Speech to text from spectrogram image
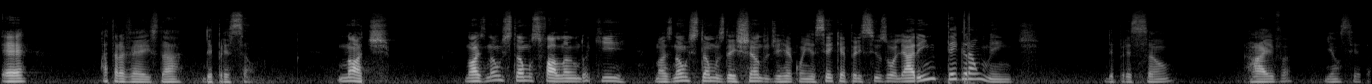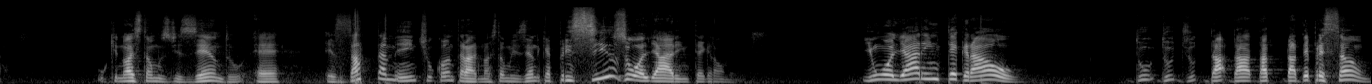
é através da depressão. Note, nós não estamos falando aqui, nós não estamos deixando de reconhecer que é preciso olhar integralmente depressão, raiva e ansiedade. O que nós estamos dizendo é exatamente o contrário. Nós estamos dizendo que é preciso olhar integralmente. E um olhar integral do, do, do, da, da, da depressão,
